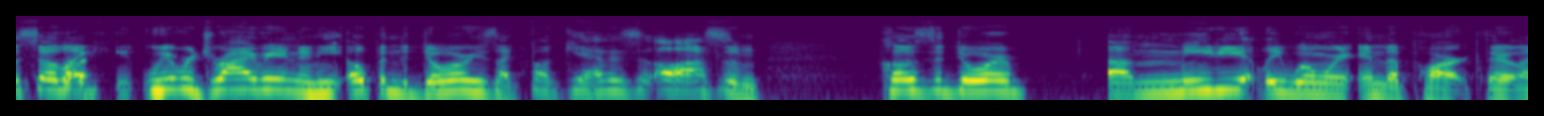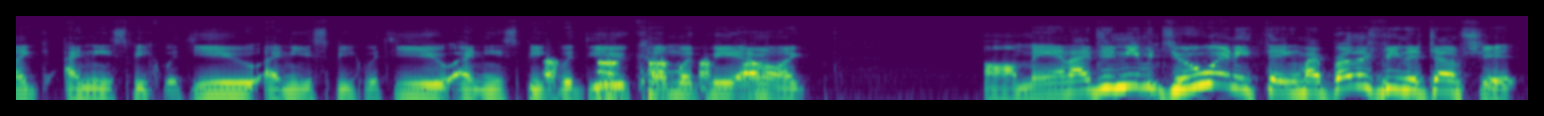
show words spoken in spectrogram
so like we were driving and he opened the door. He's like, "Fuck yeah, this is awesome." Close the door. Immediately when we're in the park, they're like, "I need to speak with you. I need to speak with you. I need to speak with you. Come with me." And I'm like, "Oh man, I didn't even do anything. My brother's being a dumb shit."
